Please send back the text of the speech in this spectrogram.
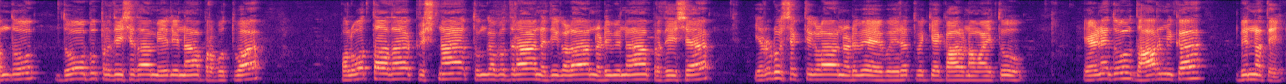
ಒಂದು ದೋಬ್ ಪ್ರದೇಶದ ಮೇಲಿನ ಪ್ರಭುತ್ವ, ಫಲವತ್ತಾದ ಕೃಷ್ಣ ತುಂಗಭದ್ರಾ ನದಿಗಳ ನಡುವಿನ ಪ್ರದೇಶ, ಎರಡು ಶಕ್ತಿಗಳ ನಡುವೆ ವೈರತ್ವಕ್ಕೆ ಕಾರಣವಾಯಿತು. ಎರಡನೇದು ಧಾರ್ಮಿಕ ಭಿನ್ನತೆ.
